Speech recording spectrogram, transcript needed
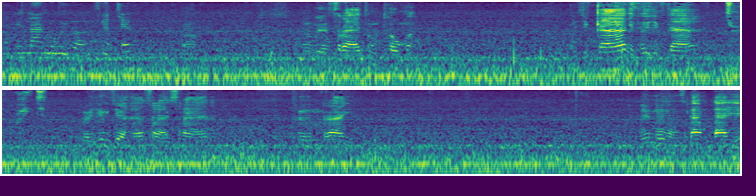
អត់មានឡានមួយក៏ស្ងាត់ជើង អឺវាស្រែធំធំហ្នឹងជាការគេធ្វើជាការ Turn right. Rồi យើងជាហៅស្រែស្រែហ្នឹងធ្វើរៃនេះនៅខាងស្ដាំដៃអី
